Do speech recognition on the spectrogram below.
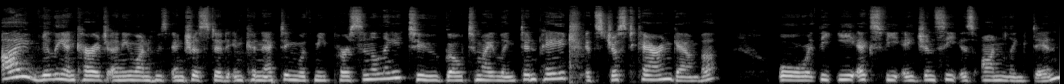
I really encourage anyone who's interested in connecting with me personally to go to my LinkedIn page. It's just Karen Gamba, or the EXV agency is on LinkedIn.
